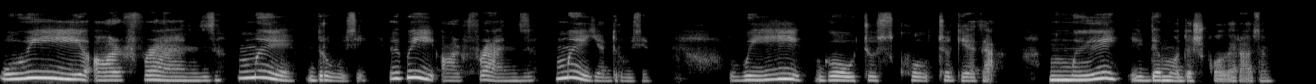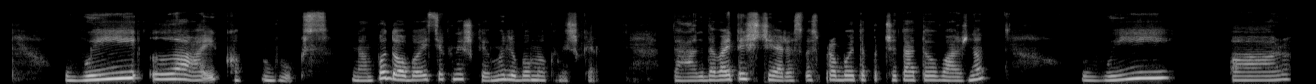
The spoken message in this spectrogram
We are friends. Ми друзі. We are friends. Ми є друзі. We go to school together. Ми йдемо до школи разом. We like books. Нам подобаються книжки. Ми любимо книжки. Так, давайте ще раз ви спробуєте прочитати уважно. We are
